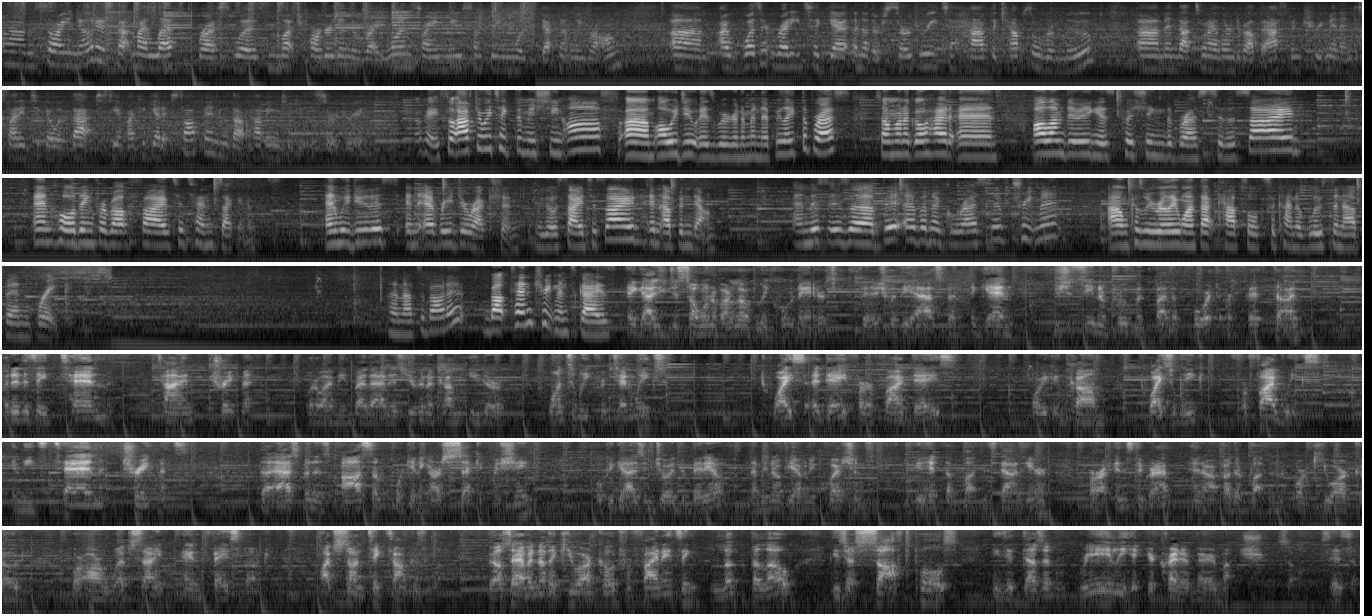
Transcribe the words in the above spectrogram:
Um, so I noticed that my left breast was much harder than the right one, so I knew something was definitely wrong. Um, I wasn't ready to get another surgery to have the capsule removed, um, and that's when I learned about the Aspen treatment and decided to go with that to see if I could get it softened without having to do the surgery. Okay, so after we take the machine off, um, all we do is we're gonna manipulate the breast. So I'm gonna go ahead and all I'm doing is pushing the breast to the side and holding for about five to 10 seconds. And we do this in every direction. We go side to side and up and down. And this is a bit of an aggressive treatment because um, we really want that capsule to kind of loosen up and break. And that's about it. About 10 treatments, guys. Hey guys, you just saw one of our lovely coordinators finish with the Aspen. Again, you should see an improvement by the fourth or fifth time, but it is a 10 time treatment. What do I mean by that is you're gonna come either once a week for 10 weeks, twice a day for five days, or you can come twice a week for five weeks. It needs 10 treatments. The Aspen is awesome. We're getting our second machine. Hope you guys enjoyed the video. Let me know if you have any questions. You can hit the buttons down here for our Instagram and our other button or QR code for our website and Facebook. Watch us on TikTok as well. We also have another QR code for financing. Look below. These are soft pulls. It doesn't really hit your credit very much. So, says.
